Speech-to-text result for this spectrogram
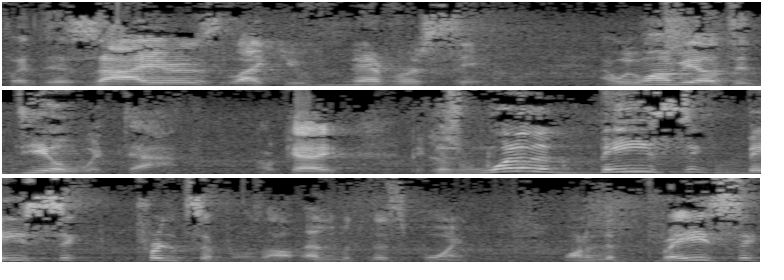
for desires like you've never seen. And we want to be able to deal with that. Okay? Because one of the basic, basic principles, I'll end with this point. One of the basic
